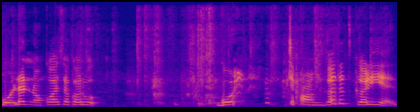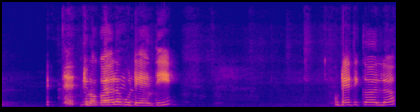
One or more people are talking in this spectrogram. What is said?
गोल्डन नको असं करू. गोल्ड अंगातच कळी आहे. तुला कळलं कुठे आहे ती? कुठे आहे ती कळलं?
